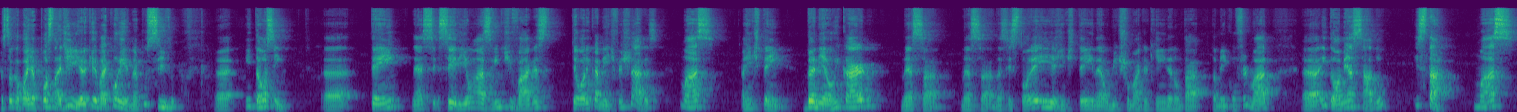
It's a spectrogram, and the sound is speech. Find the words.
eu sou capaz de apostar dinheiro que ele vai correr, não é possível. Uh, então, assim, uh, tem, né, seriam as 20 vagas teoricamente fechadas. Mas a gente tem Daniel Ricardo nessa, nessa, nessa história aí, a gente tem né, o Mick Schumacher que ainda não está também confirmado. Uh, então, ameaçado está. Mas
